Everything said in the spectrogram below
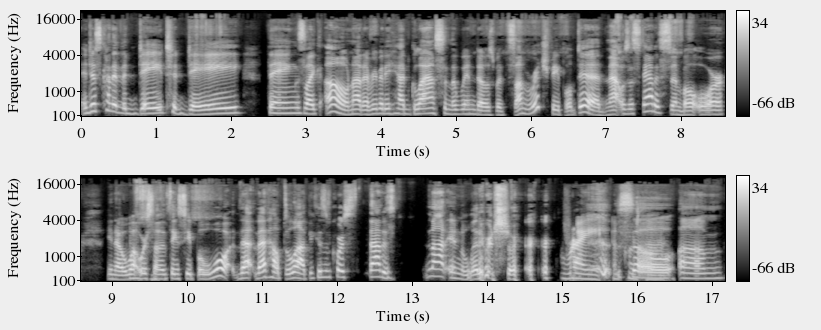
and just kind of the day to day things like, oh, not everybody had glass in the windows, but some rich people did. And that was a status symbol. Or, you know, what mm-hmm. were some of the things people wore? That, that helped a lot because, of course, that is not in literature. Right. so, um,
